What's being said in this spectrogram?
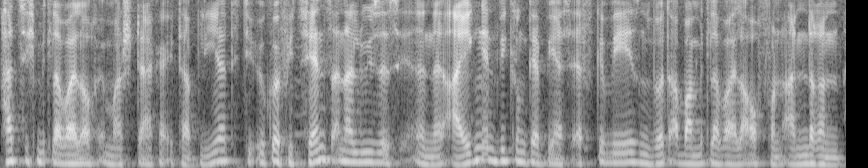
hat sich mittlerweile auch immer stärker etabliert. Die Ökoeffizienzanalyse ist eine Eigenentwicklung der BSF gewesen, wird aber mittlerweile auch von anderen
